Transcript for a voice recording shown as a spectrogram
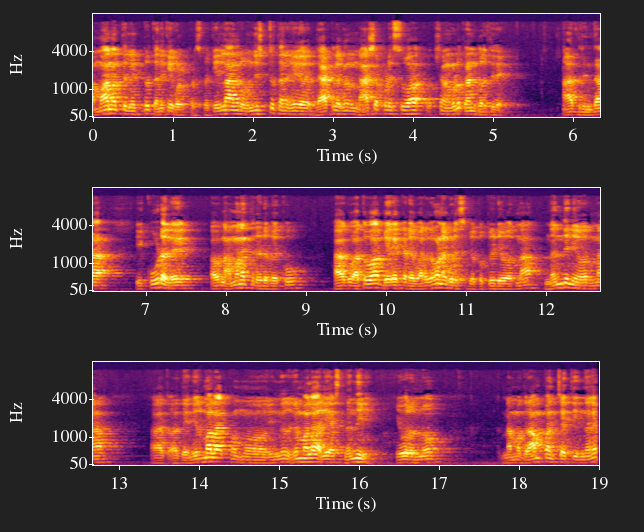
ಅಮಾನತಿನಿಟ್ಟು ತನಿಖೆಗೆ ಒಳಪಡಿಸಬೇಕು ಇಲ್ಲಾಂದರೆ ಒಂದಿಷ್ಟು ತನಿಖೆ ದಾಖಲೆಗಳನ್ನು ನಾಶಪಡಿಸುವ ಲಕ್ಷಣಗಳು ಕಂಡುಬರುತ್ತಿದೆ ಆದ್ದರಿಂದ ಈ ಕೂಡಲೇ ಅವ್ರನ್ನ ಅಮಾನತಿನಿಡಬೇಕು ಹಾಗೂ ಅಥವಾ ಬೇರೆ ಕಡೆ ವರ್ಗಾವಣೆಗೊಳಿಸಬೇಕು ಪಿ ಡಿ ಅವ್ರನ್ನ, ನಂದಿನಿ ಅವ್ರನ್ನ ಅದೇ ನಿರ್ಮಲಾ ನಿರ್ಮಲಾ ಅಲಿಯಾಸ್ ನಂದಿನಿ ಇವರನ್ನು ನಮ್ಮ ಗ್ರಾಮ ಪಂಚಾಯತಿಯಿಂದಲೇ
